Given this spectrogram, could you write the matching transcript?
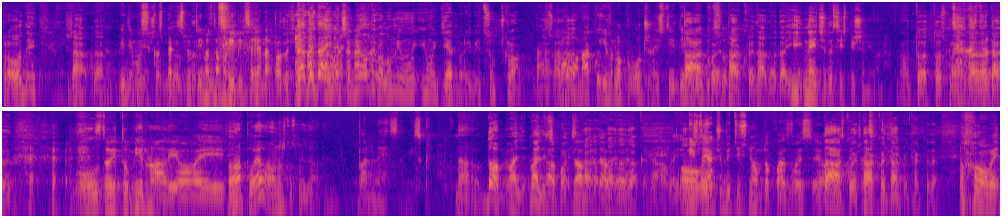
provodi. Da, da. Vidimo se Ništa. kroz 15 minuta, ima tamo ribica, jedna pa do Da, da, da, inače mi ovdje u alumniju imamo jednu ribicu, skromno. Da, skromno, onako i vrlo povučeno i stidljivo Tako ribicu. je, tako je, da, da, da. I neće da se ispiše ni ona. To, to smo je, da, da, da. Stoji tu mirno, ali ovaj... Ona pojela ono što smo je dali. Pa ne znam, iskreno. Da, dobro, valjda, valjda će Dobro, pojesti. dobro, da, dobro, da, da, da. neka, da, ovaj, Ovaj, Ništa, ja ću biti s njom dok vas dvoje se ovaj, Tako je, tako je, tako je, tako da. Ovaj,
